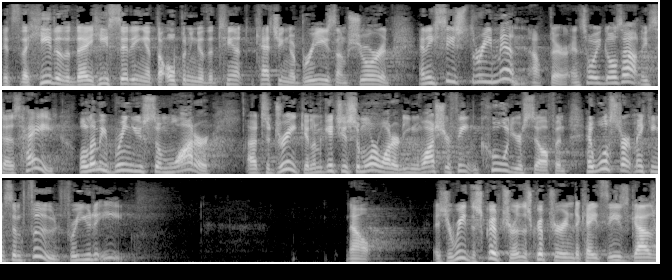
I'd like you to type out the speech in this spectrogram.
it's the heat of the day. He's sitting at the opening of the tent, catching a breeze, I'm sure, and, and he sees three men out there. And so he goes out and he says, Hey, well, let me bring you some water uh, to drink, and let me get you some more water. You can wash your feet and cool yourself, and, and we'll start making some food for you to eat. Now, as you read the scripture, the scripture indicates these guys,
